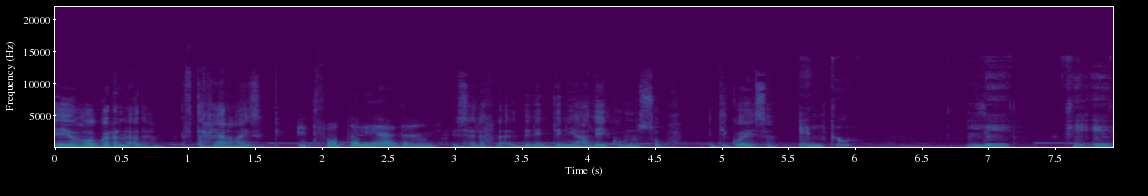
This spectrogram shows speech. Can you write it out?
إيه يا هاجر أنا أدهم. افتحي أنا عايزك. اتفضل يا أدهم. رسالة إحنا قلبين الدنيا عليكم من الصبح. انت كويسة؟ أنتوا؟ ليه؟ في إيه؟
